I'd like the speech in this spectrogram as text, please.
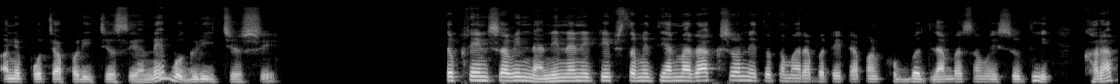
અને પોચા પડી જશે અને બગડી જશે. તો ફ્રેન્ડ્સ આવી નાની નાની ટિપ્સ તમે ધ્યાનમાં રાખશો ને તો તમારા બટેટા પણ ખૂબ જ લાંબા સમય સુધી ખરાબ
